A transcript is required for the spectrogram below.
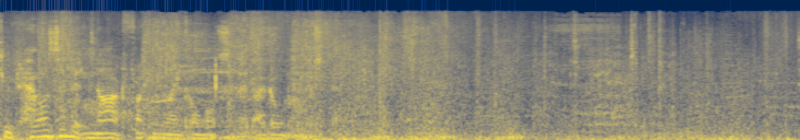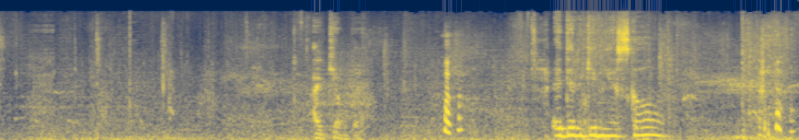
Dude, how isn't it not fucking like almost dead? I don't understand. I killed it. it didn't give me a skull.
